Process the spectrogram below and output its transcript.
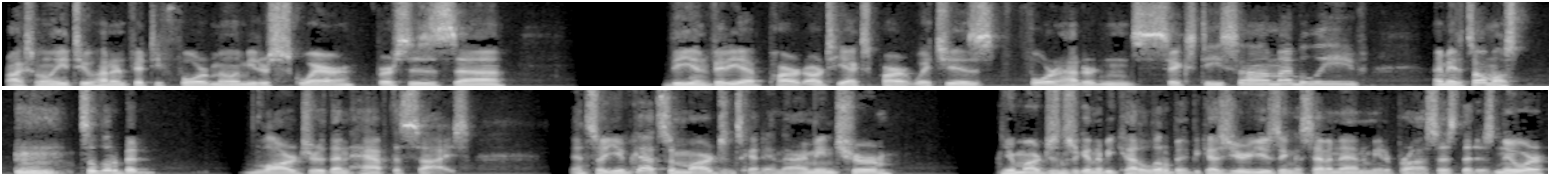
approximately 254 millimeters square versus. Uh, the NVIDIA part, RTX part, which is 460 some, I believe. I mean, it's almost, it's a little bit larger than half the size. And so you've got some margins cut in there. I mean, sure, your margins are going to be cut a little bit because you're using a seven nanometer process that is newer.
